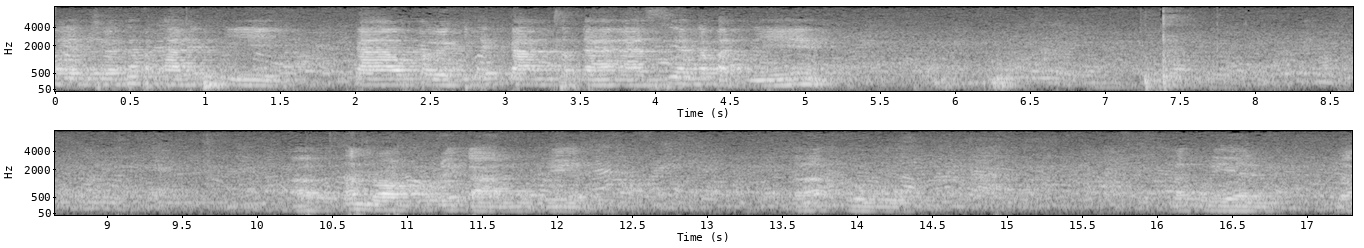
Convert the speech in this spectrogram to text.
เรียนเชิญท่านประธานในพิธีกล่าวเปิดกิจกรรมสัปดาห์อาเซียนบัดนี้ท่านรองผู้ในการโรงเรียนคณะครูนักเรียนและ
